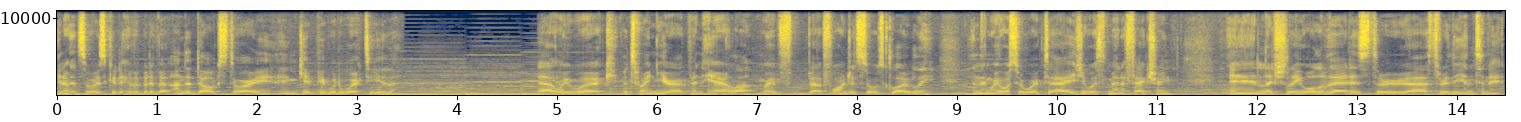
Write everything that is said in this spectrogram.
You know, it's always good to have a bit of an underdog story and get people to work together. Uh, we work between Europe and here a lot. We have about 400 stores globally, and then we also work to Asia with manufacturing. And literally all of that is through uh, through the internet.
